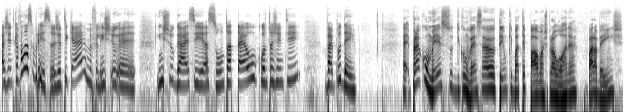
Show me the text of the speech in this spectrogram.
a gente quer falar sobre isso. A gente quer, meu filho, é, enxugar esse assunto até o quanto a gente vai poder. é, pra começo de conversa, eu tenho que bater palmas pra Warner. Parabéns.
